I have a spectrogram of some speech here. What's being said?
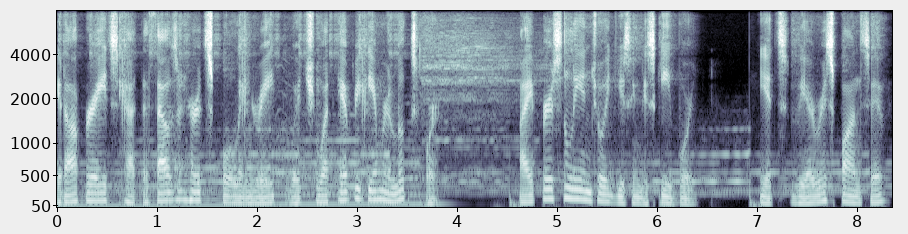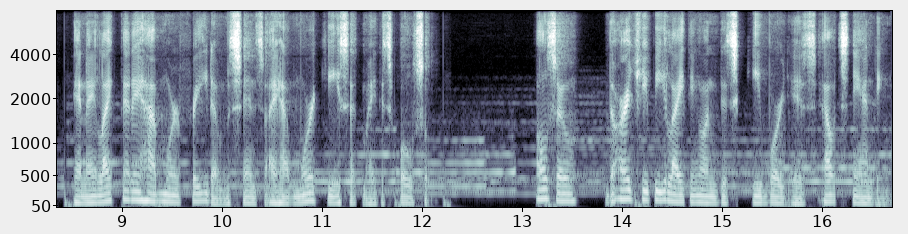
It operates at a 1000Hz polling rate which what every gamer looks for. I personally enjoyed using this keyboard. It's very responsive and I like that I have more freedom since I have more keys at my disposal. Also, the RGB lighting on this keyboard is outstanding.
